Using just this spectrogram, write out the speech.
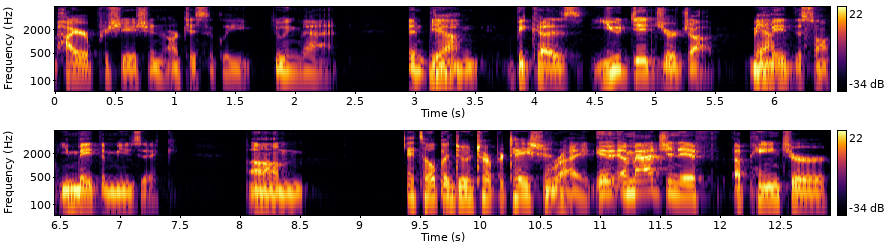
higher appreciation artistically doing that than Yeah. being because you did your job. You Yeah. made the song. You made the music. It's open to interpretation. Right. Imagine if a painter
